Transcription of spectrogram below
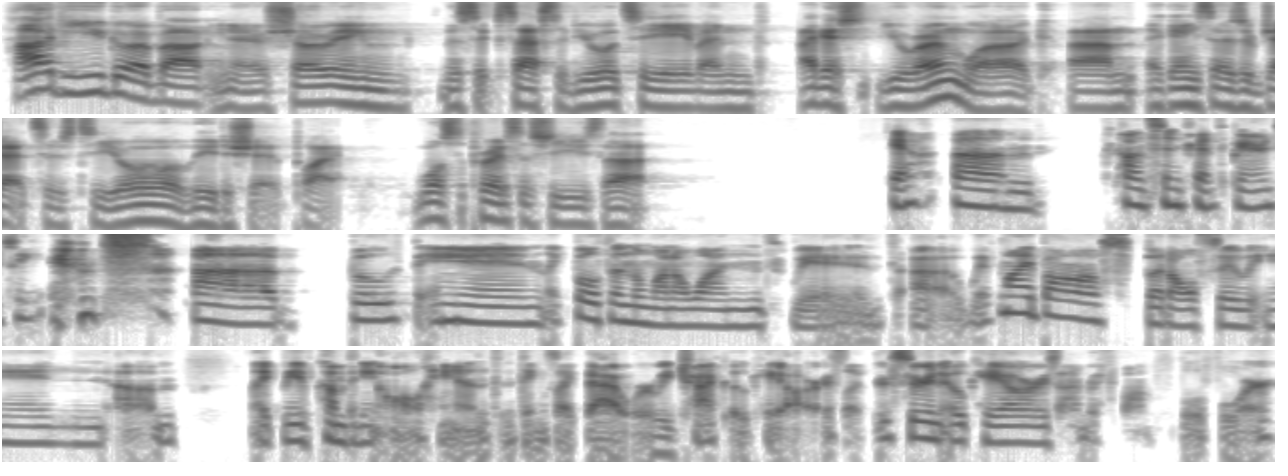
how do you go about you know showing the success of your team and I guess your own work um, against those objectives to your leadership? Like, what's the process you use that? Yeah, um, constant transparency. uh, both in like both in the one-on-ones with uh, with my boss, but also in um, like we have company all hands and things like that where we track OKRs. Like there's certain OKRs I'm responsible for.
